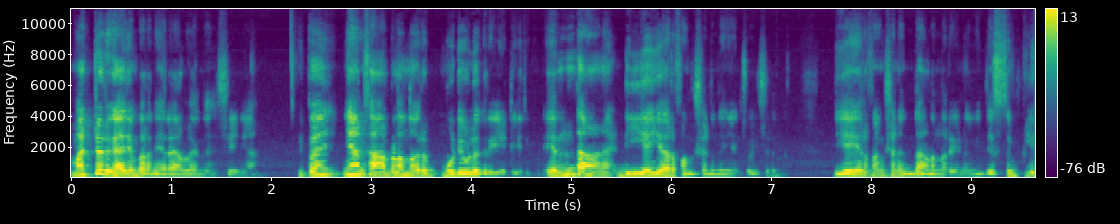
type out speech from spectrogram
മറ്റൊരു കാര്യം പറഞ്ഞു തരാനുള്ളത് എന്താണെന്ന് വെച്ച് കഴിഞ്ഞാൽ ഇപ്പം ഞാൻ സാമ്പിൾ എന്നൊരു മൊഡ്യൂൾ ക്രിയേറ്റ് ചെയ്തിരിക്കും എന്താണ് ഡി ഐ ആർ ഫംഗ്ഷൻ എന്ന് ഞാൻ ചോദിച്ചിരുന്നു. ഡി ഐ ആർ ഫംഗ്ഷൻ എന്താണെന്ന് അറിയണമെങ്കിൽ ജസ്റ്റ് സിംപ്ലി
